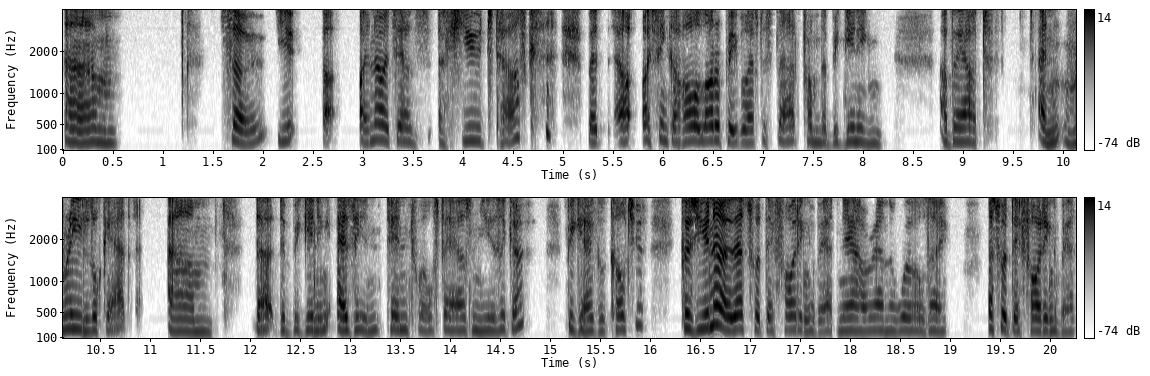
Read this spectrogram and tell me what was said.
um, so you, I know it sounds a huge task, but I think a whole lot of people have to start from the beginning about and re-look at um, the, the beginning as in 10, 12,000 years ago, big agriculture, because you know that's what they're fighting about now around the world. Eh? That's what they're fighting about.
